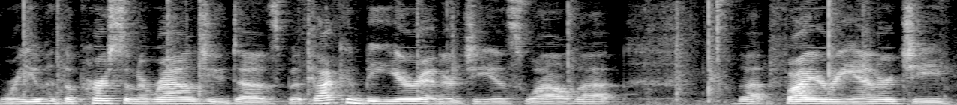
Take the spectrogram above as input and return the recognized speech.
or you the person around you does, but that can be your energy as well, that that fiery energy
